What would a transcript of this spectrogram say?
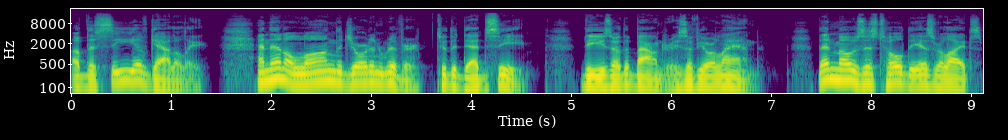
of the Sea of Galilee, and then along the Jordan River to the Dead Sea. These are the boundaries of your land. Then Moses told the Israelites,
